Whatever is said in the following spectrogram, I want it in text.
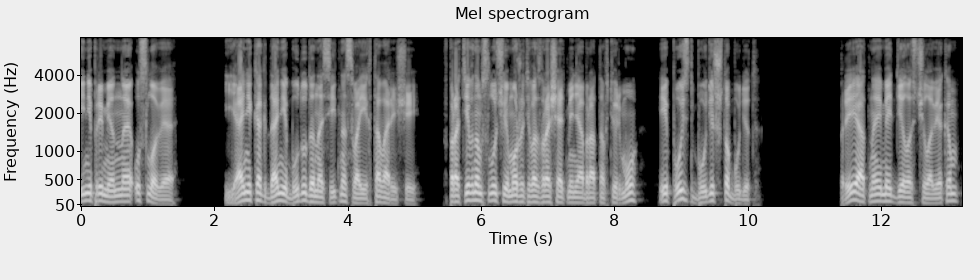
и непременное условие. Я никогда не буду доносить на своих товарищей. В противном случае можете возвращать меня обратно в тюрьму, и пусть будет, что будет. Приятно иметь дело с человеком,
